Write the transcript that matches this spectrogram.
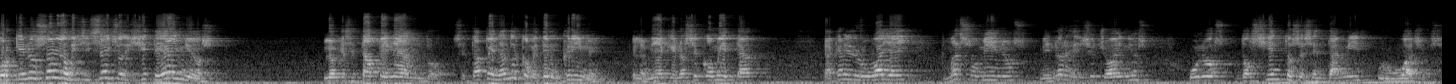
Porque no son los 16 o 17 años lo que se está penando. Se está penando el cometer un crimen. En la medida que no se cometa, acá en el Uruguay hay más o menos, menores de 18 años, unos 260.000 uruguayos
